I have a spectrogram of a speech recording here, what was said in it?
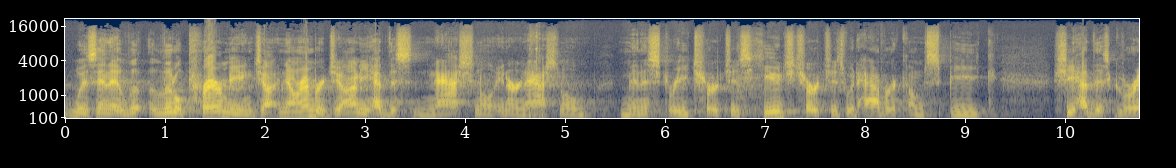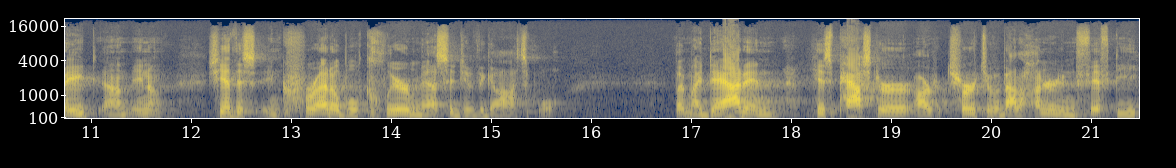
was in a, li- a, little prayer meeting. John, now remember, Joni had this national, international ministry. Churches, huge churches, would have her come speak. She had this great, um, you know, she had this incredible, clear message of the gospel. But my dad and his pastor, our church of about 150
